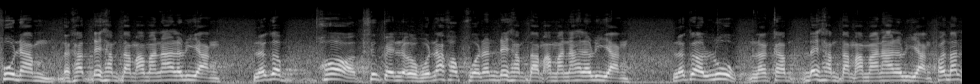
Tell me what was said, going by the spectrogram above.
ผู้นำนะครับได้ทำตามอามานะแล้วหรือยัง แล้วก็พ่อซึ่งเป็นเอ่อหัวหน้าครอบครัวนั้นได้ทำตามอามานะแล้วหรือยัง แล้วก็ลูกนะครับได้ทำตามอามานะแล้วหรือยังเพราะฉะนั้น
